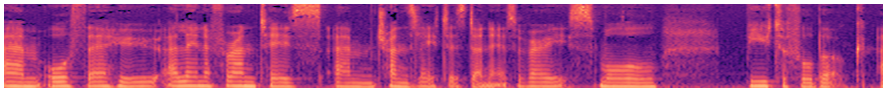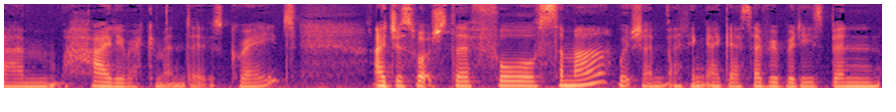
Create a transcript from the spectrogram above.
um, author who Elena Ferrante's um, translator's done it. It's a very small, beautiful book. Um, highly recommend it. It was great. I just watched the For Sama, which I'm, i think I guess everybody's been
